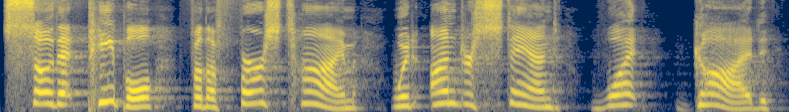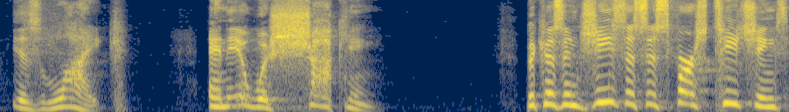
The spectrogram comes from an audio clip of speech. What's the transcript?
so that people, for the first time, would understand what God is like. And it was shocking. Because in Jesus' first teachings,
